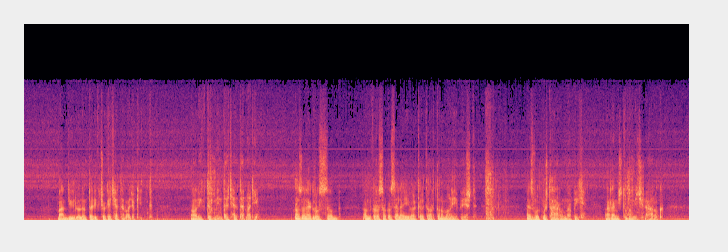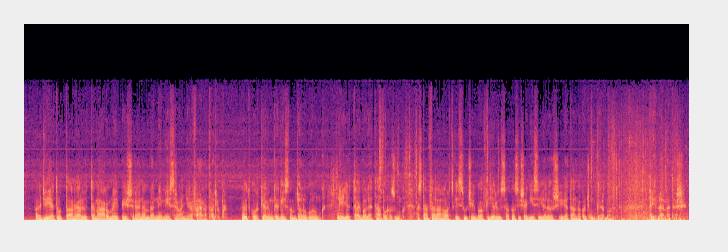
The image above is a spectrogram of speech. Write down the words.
Már gyűlölöm, pedig csak egy hete vagyok itt. Alig több, mint egy hete, nagyi. Az a legrosszabb, amikor a szakasz elejével kell tartanom a lépést. Ez volt most három napig. Nem is tudom, mit csinálok. Ha egy viet ott állna előttem három lépésre, nem venném észre, annyira fáradt vagyok. Ötkor kelünk, egész nap gyalogolunk, négy-öt tájban letáborozunk. Aztán feláll harckészültségbe a figyelőszakasz, és egész éjjel őrséget állnak a dzsungelban. Félelmetes.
